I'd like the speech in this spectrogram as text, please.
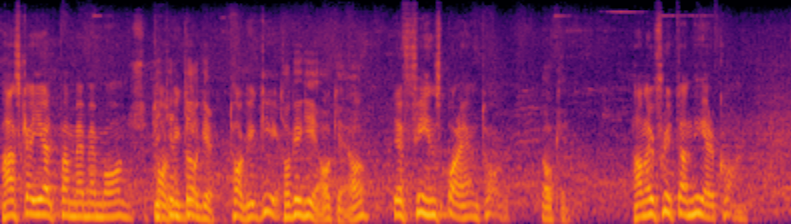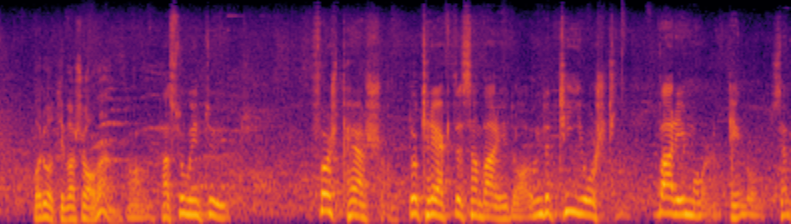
Han ska hjälpa mig med manus. Vilken Tage? G. Tage G. Tage G, okej. ja. Det finns bara en Tage. okej. Han har ju flyttat ner, Carl. Vadå, till Warszawa? Ja, han stod inte ut. Först Persson. Då kräktes han varje dag under tio års tid. Varje morgon, en gång. Sen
